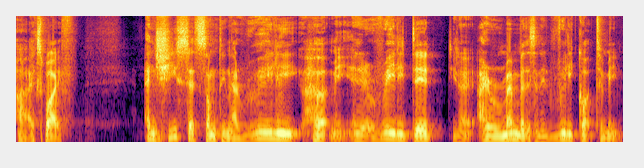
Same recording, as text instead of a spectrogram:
uh, ex-wife, and she said something that really hurt me, and it really did. You know, I remember this, and it really got to me.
